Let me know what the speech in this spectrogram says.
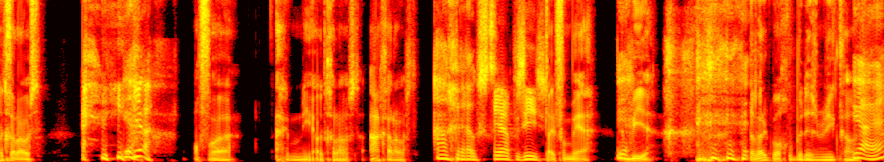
Uitgeroost. ja. Of eh, eigenlijk nog niet uitgeroost. Aangeroost. Aangeroost. ja, precies. Tijd voor meer. Ja. Bier. dat werkt wel goed bij deze muziek trouwens. Ja, hè?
